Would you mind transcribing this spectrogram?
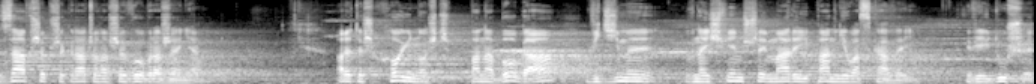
zawsze przekracza nasze wyobrażenia ale też hojność Pana Boga widzimy w Najświętszej Maryi Pannie Łaskawej, w jej duszy.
